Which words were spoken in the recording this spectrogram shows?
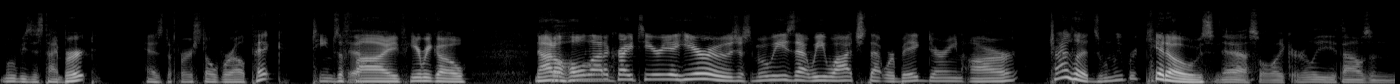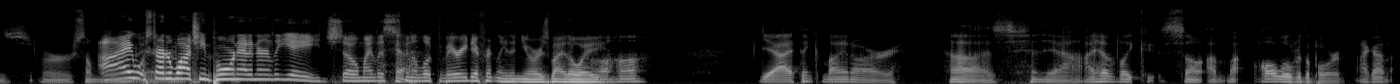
movies this time. Bert has the first overall pick. Teams of Yeah. five. Here we go. Not a whole lot of Oh. criteria here. It was just movies that we watched that were big during our childhoods when we were kiddos. Yeah. So like early thousands or somewhere. I there. started watching porn at an early age, so my list is going to look very differently than yours, by the way. Uh huh. Yeah, I think mine are. Uh, yeah, I have like so I'm all over the board. I got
